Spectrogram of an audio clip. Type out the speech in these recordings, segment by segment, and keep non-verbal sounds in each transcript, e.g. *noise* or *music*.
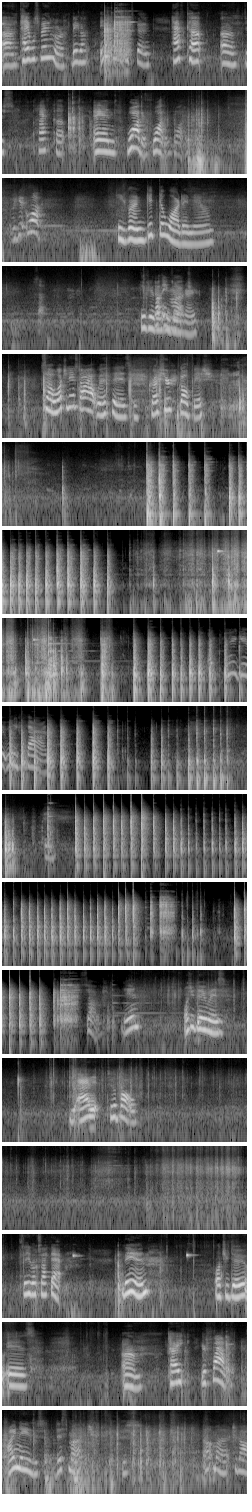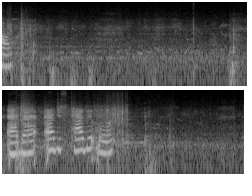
A tablespoon or big, any tablespoon. Half cup. Uh, just half cup. And water, water, water. Let me get the water. He's going to get the water now. So. He's going Don't to need his much. So what you need to start out with is crush your goldfish. So, then what you do is you add it to the bowl. See, it looks like that. Then what you do is um, take your flour. All you need is this much. Just not much at all. Add that, add just a tad bit more.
